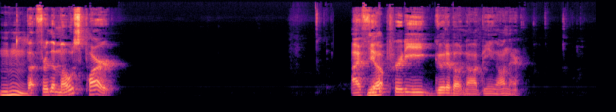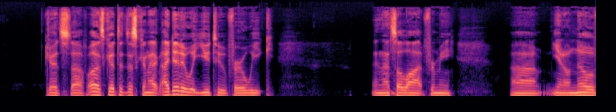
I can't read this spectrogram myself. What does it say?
hmm but for the most part, I feel Yep. pretty good about not being on there. Good stuff. Well, it's good to disconnect. I did it with YouTube for a week, and that's a lot for me. Um, you know, no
